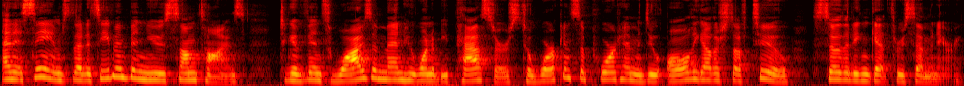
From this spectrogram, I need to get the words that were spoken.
And it seems that it's even been used sometimes to convince wives of men who want to be pastors to work and support him and do all the other stuff too so that he can get through seminary.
